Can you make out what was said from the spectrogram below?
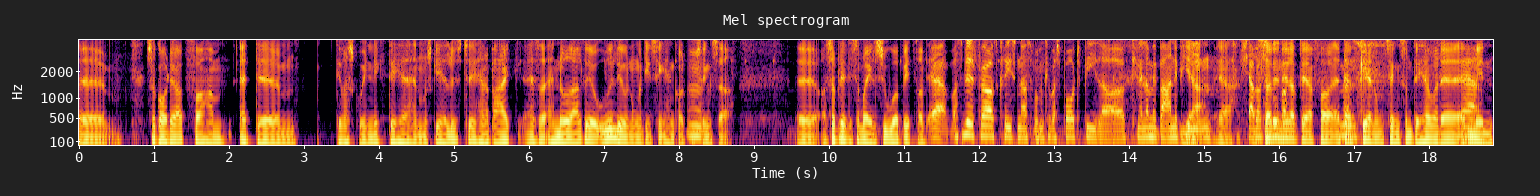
ja. øh, så går det op for ham, at øh, det var sgu egentlig ikke det her, han måske havde lyst til. Han er bare ikke, altså, han nåede aldrig at udleve nogle af de ting, han godt kunne Mm. tænke sig. Øh, og så bliver de som regel sure og bitre. ja, og så bliver det 40-årskrisen også, hvor man køber sportsbiler og knaller med barnepigen. Ja, ja. Shout Og så er det netop derfor, at Men... Der sker nogle ting som det her, hvor det er, at Ja. mænd,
